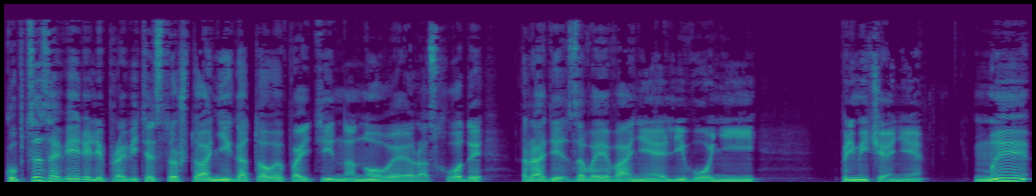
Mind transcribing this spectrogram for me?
Купцы заверили правительство, что они готовы пойти на новые расходы ради завоевания Ливонии. Примечание. Мы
